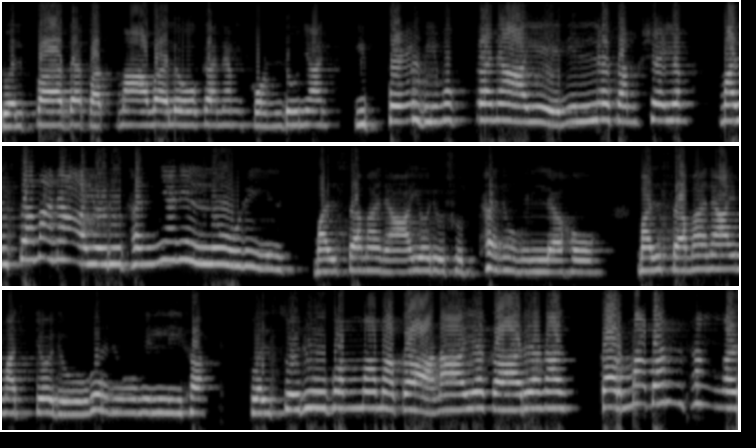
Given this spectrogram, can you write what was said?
ത്വൽപാദ പത്മാവലോകനം കൊണ്ടു ഞാൻ ഇപ്പോൾ വിമുക്തനായേനില്ല സംശയം. മത്സമനായൊരു ധന്യനില്ലൂഴിയിൽ മത്സമനായൊരു ശുദ്ധനുമില്ലഹോ. മത്സമനായി മറ്റൊരുവനുമില്ലിഹ ത്വൽസ്വരൂപം മമ കാണായ കാരണാൽ കർമ്മബന്ധങ്ങൾ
